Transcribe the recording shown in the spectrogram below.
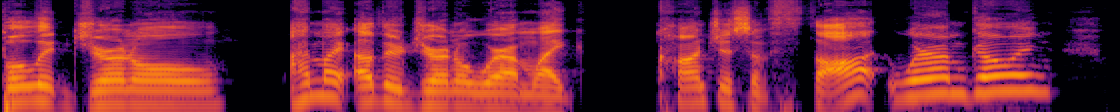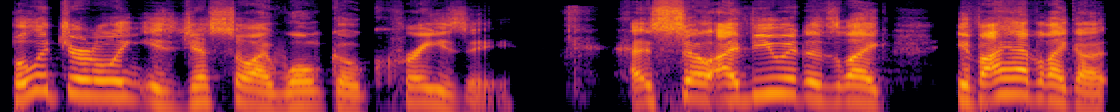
bullet journal. I have my other journal where I'm like conscious of thought where I'm going. Bullet journaling is just so I won't go crazy. Uh, So I view it as like if I had like a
